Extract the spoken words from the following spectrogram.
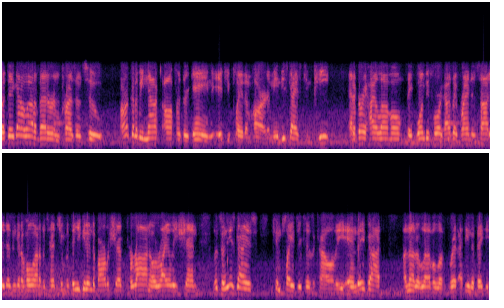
but they got a lot of veteran presence who aren't going to be knocked off of their game if you play them hard. I mean, these guys compete. at a very high level. They've won before. Guys like Brandon Saad, who doesn't get a whole lot of attention. But then you get into Barbashev, Perron, O'Reilly, Schenn. Listen, these guys can play through physicality, and they've got another level of grit I think that they can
